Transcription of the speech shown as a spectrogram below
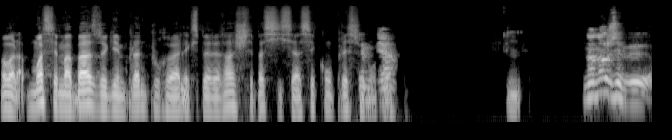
voilà, moi c'est ma base de game plan pour euh, Alex Pereira. Je ne sais pas si c'est assez complet selon toi. Non, non, j'ai euh,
